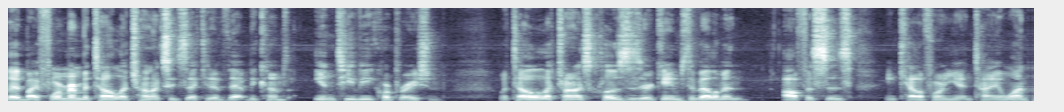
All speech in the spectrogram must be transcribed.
led by former Mattel Electronics executive that becomes NTV Corporation. Mattel Electronics closes their games development offices in California and Taiwan.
